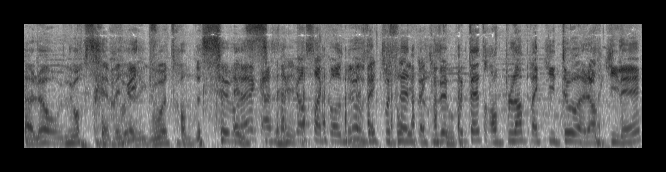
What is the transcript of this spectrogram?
à l'heure où nous on se réveille Oui. avec vous au 32. C'est vrai qu'à 5h52, vous êtes peut-être en plein Paquito alors qu'il est.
